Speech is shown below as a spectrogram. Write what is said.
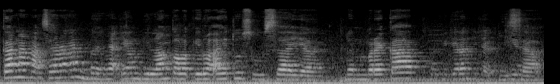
kan anak sekarang kan banyak yang bilang kalau kiroah itu susah ya, dan mereka berpikiran tidak bisa.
